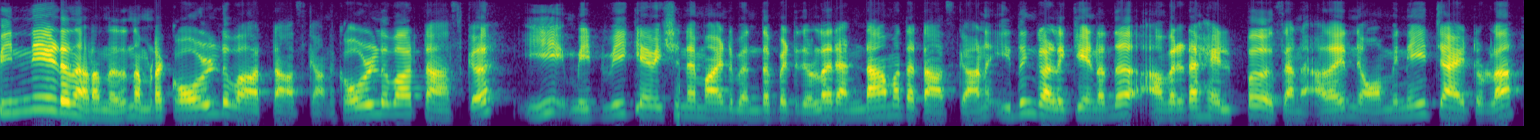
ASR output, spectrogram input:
പിന്നീട് നടന്നത് നമ്മുടെ കോൾഡ് വാർ ടാസ്ക് ആണ്. കോൾഡ് വാർ ടാസ്ക് ഈ മിഡ് വീക്ക് എവിക്ഷനുമായിട്ട് ബന്ധപ്പെട്ടിട്ടുള്ള രണ്ടാമത്തെ ടാസ്ക് ആണ്. ഇതും കളിക്കേണ്ടത് അവരുടെ ഹെൽപ്പേഴ്സ് ആണ്. അതായത് നോമിനേറ്റ് ആയിട്ടുള്ള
